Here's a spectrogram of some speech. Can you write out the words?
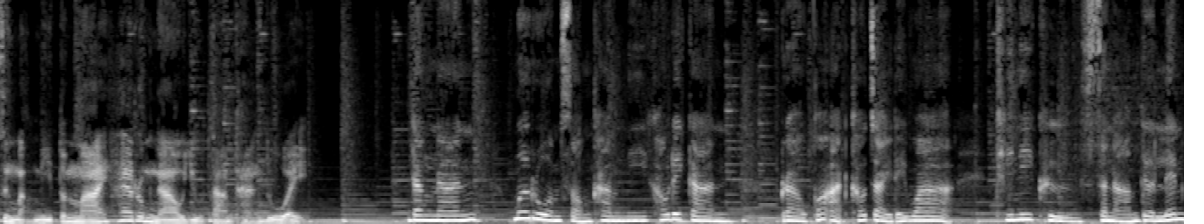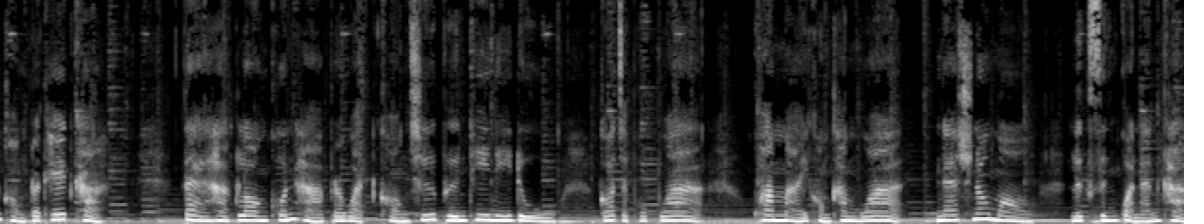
ซึ่งมักมีต้นไม้ให้ร่มเงาอยู่ตามทางด้วย ดังนั้นเมื่อรวมสองคำนี้เข้าด้วยกัน เราก็อาจเข้าใจได้ว่า ที่นี่คือสนามเดินเล่นของประเทศค่ะ แต่หากลองค้นหาประวัติของชื่อพื้นที่นี้ดู ก็จะพบว่า ความหมายของคำว่า National Mall ลึกซึ้งกว่านั้นค่ะ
